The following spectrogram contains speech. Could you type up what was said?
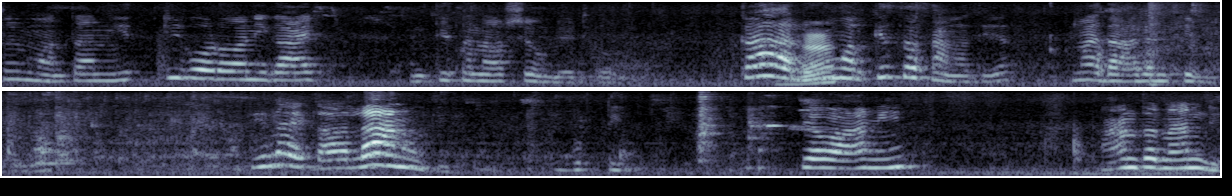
तुम्ही म्हणता आणि इतकी गोडवानी गाय. आणि तिचं नाव शेंबडी ठेवलं काय आलं हा? तुम्हाला किस्सा सांगा ते माझ्या दादाने केली तिला तिला आहे का लहान होती बुट्टी. तेव्हा आम्ही आंदण आणली.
